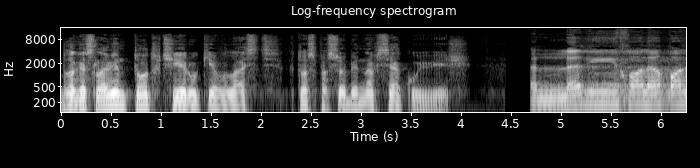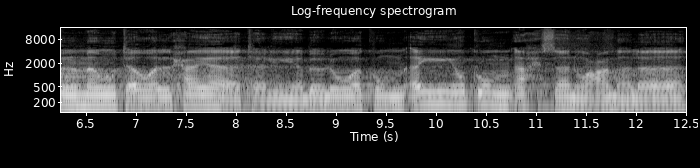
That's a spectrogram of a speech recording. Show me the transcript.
Благословен тот, в чьей руке власть, кто способен на всякую вещь. الذي خلق الموت والحياة ليبلوكم أيكم أحسن عملا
